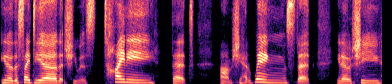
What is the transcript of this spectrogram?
you know, this idea that she was tiny, that um, she had wings, that, you know, she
